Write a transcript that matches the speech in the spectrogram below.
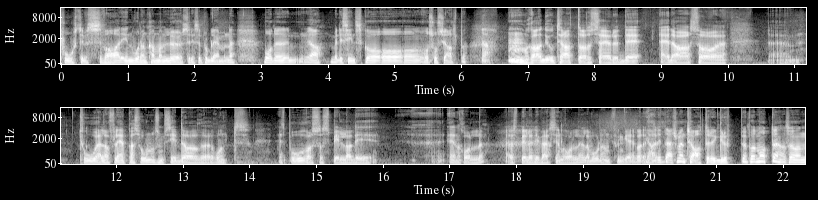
positive svar inn hvordan kan man løse disse problemene. Både ja, medisinsk og, og, og, og sosialt. Ja. Radioteater, sier du. Det er da altså eh, to eller flere personer som sitter rundt et bord, og så spiller de en rolle? Eller spiller de hver sin rolle, eller hvordan fungerer det? Ja, Det er som en teatergruppe, på en måte. Altså, man,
